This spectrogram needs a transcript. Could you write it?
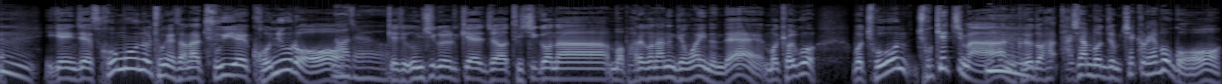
음. 이게 이제 소문을 통해서나 주위의 권유로 맞아요. 이렇게 음식을 이렇게 저 드시거나 뭐 바르거나 하는 경우가 있는데 뭐 결국 뭐 좋은 좋겠지만 음. 그래도 하- 다시 한번 좀 체크를 해보고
